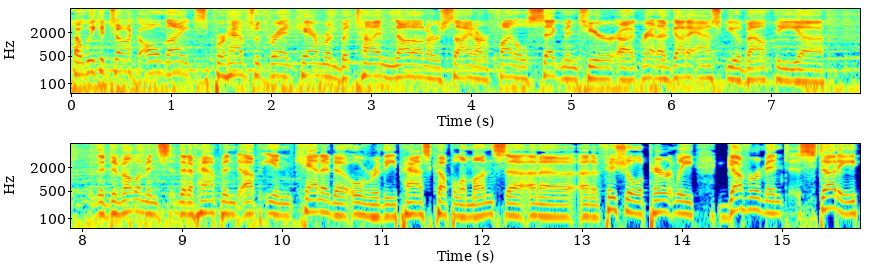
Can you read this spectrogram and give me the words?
Uh, we could talk all night, perhaps with Grant Cameron, but time not on our side. Our final segment here, uh, Grant. I've got to ask you about the uh, the developments that have happened up in Canada over the past couple of months. Uh, an, uh, an official, apparently, government study,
